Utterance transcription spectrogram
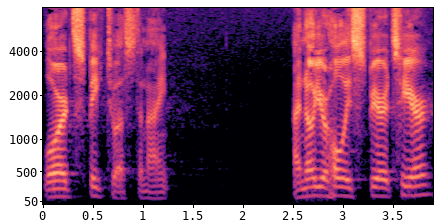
Lord, speak to us tonight. I know your Holy Spirit's here.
